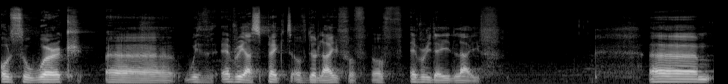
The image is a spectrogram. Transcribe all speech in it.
also work uh, with every aspect of the life of, of everyday life. Um,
